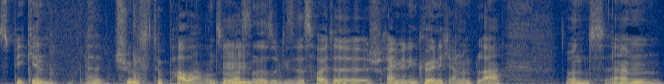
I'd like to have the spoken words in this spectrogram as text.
Speaking äh, Truth to Power und sowas, Mhm. ne? so dieses heute schreien wir den König an und bla. Und ähm,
